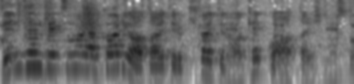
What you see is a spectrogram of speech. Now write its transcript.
全然別の役割を与えている機械っていうのが結構あったりしますと。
